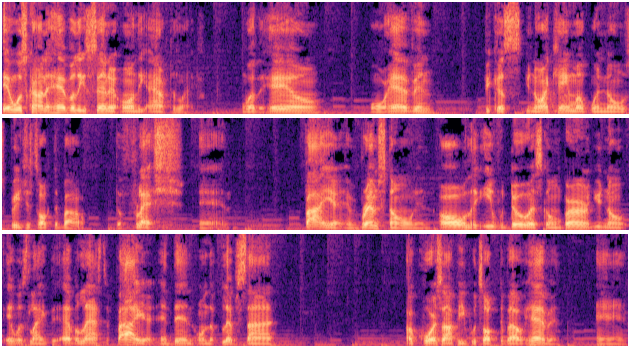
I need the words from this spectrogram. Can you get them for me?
It was kind of heavily centered on the afterlife, whether hell or heaven, because you know I came up when those preachers talked about the flesh and fire and brimstone and all the evil doers gonna burn. You know, it was like the everlasting fire. And then on the flip side, of course, our people talked about heaven. And,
